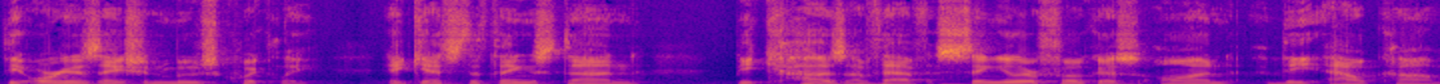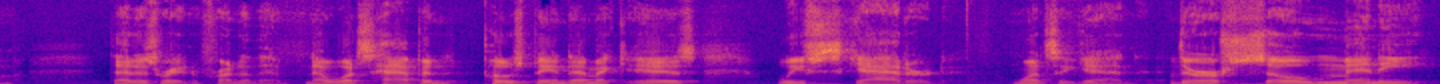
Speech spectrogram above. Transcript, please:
the organization moves quickly, it gets the things done because of that singular focus on the outcome that is right in front of them. Now, what's happened post pandemic is we've scattered once again. There are so many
